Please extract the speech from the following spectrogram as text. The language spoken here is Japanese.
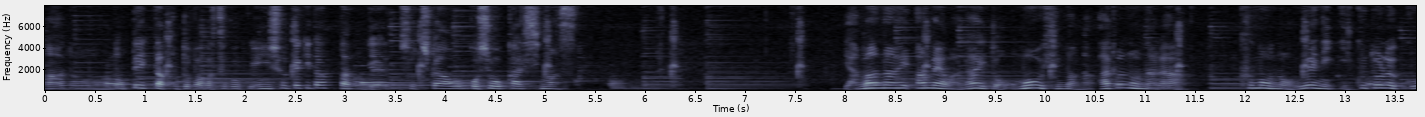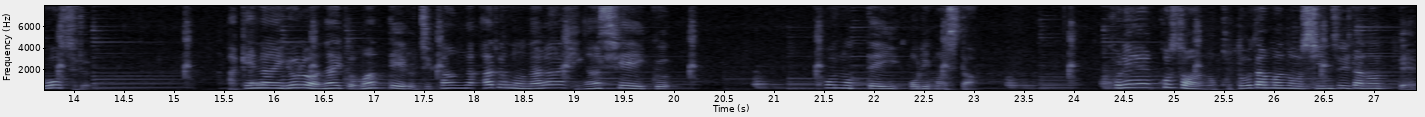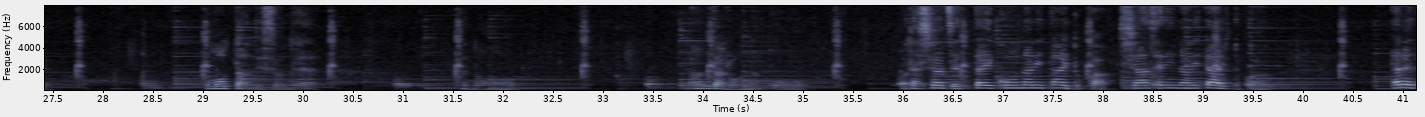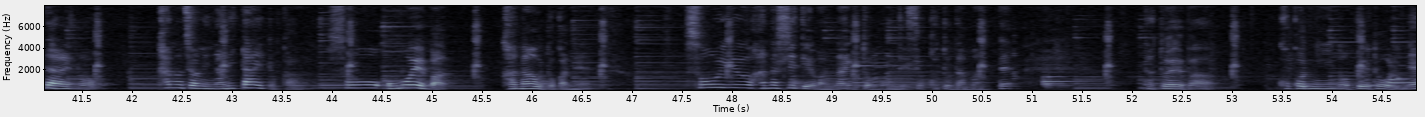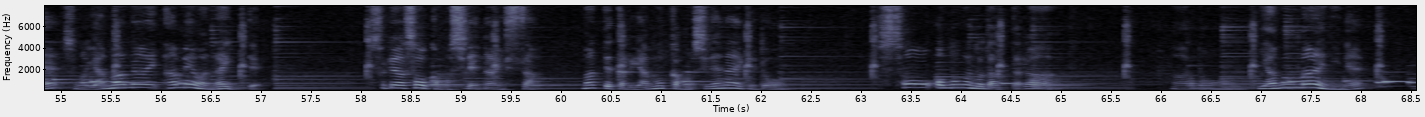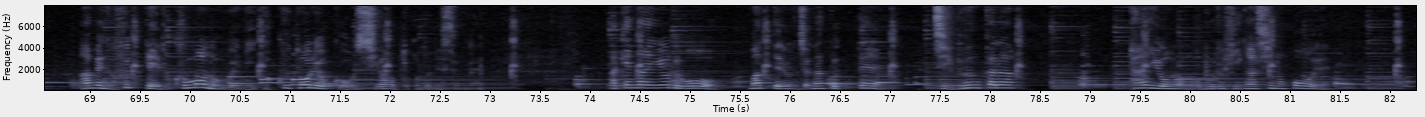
あの載っていった言葉がすごく印象的だったのでそちらをご紹介します。止まない雨はないと思う暇があるのなら雲の上に行く努力をする。けない夜はないと待っている時間があるのなら東へ行く。こう載っておりました。これこそあの言霊の真髄だなって思ったんですよね。あのなんだろうなこう私は絶対こうなりたいとか幸せになりたいとか誰々の彼女になりたいとかそう思えば叶うとかねそういう話ではないと思うんですよ言霊って。例えばここに載ってる通りねその止まない雨はないってそれはそうかもしれないしさ待ってたら止むかもしれないけどそう思うのだったらあの止む前にね雨が降っている雲の上に行く努力をしようってことですよね。明けない夜を待ってるんじゃなくって自分から太陽の昇る東の方へ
